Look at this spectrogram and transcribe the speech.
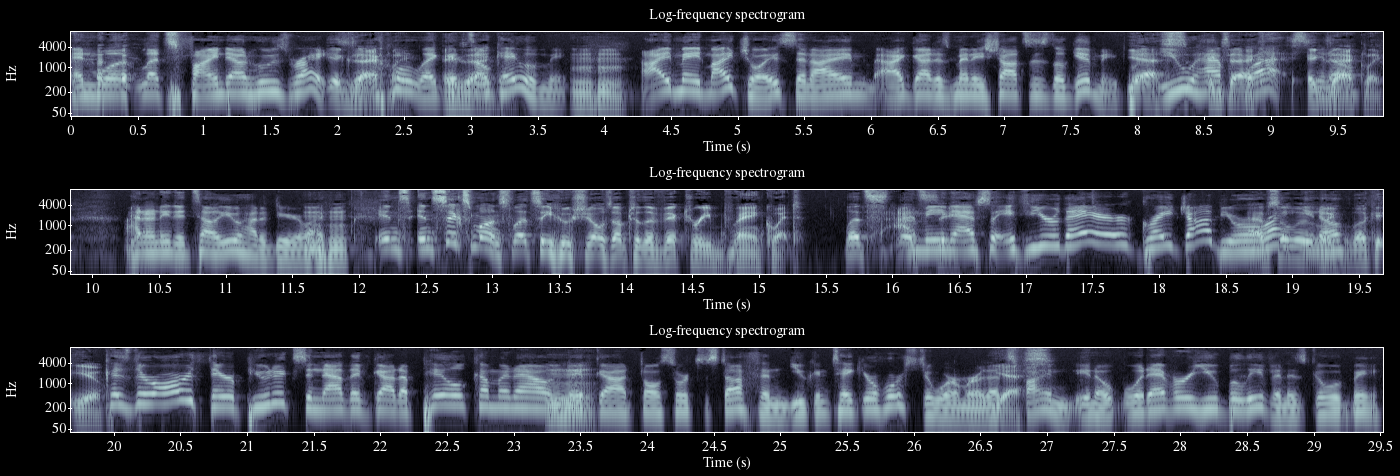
and we'll, let's find out who's right. you Exactly. know? Like it's okay with me. Mhm. I made my choice and I I got as many shots as they'll give me. But yes, you have exactly, class. you know? exactly. I don't need to tell you how to do your life. In in six months, let's see who shows up to the victory banquet. Let's. I let's mean, see. absolutely. If you're there, great job. You're all right. absolutely. You know, Look at you. because there are therapeutics, and now they've got a pill coming out, and Mhm. they've got all sorts of stuff, and you can take your horse to Wormer. That's Yes. fine. You know, whatever you believe in is good with me.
